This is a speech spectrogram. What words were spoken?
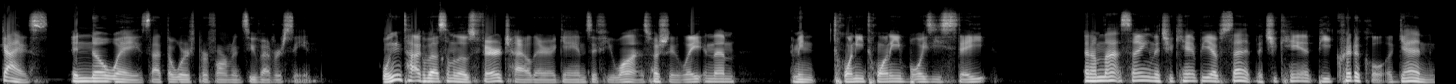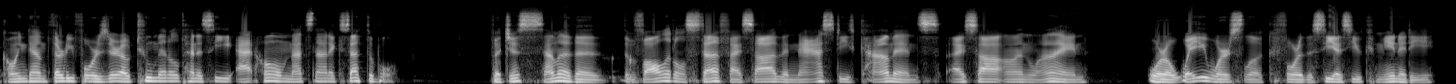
guys, in no way is that the worst performance you've ever seen. We can talk about some of those Fairchild era games if you want, especially late in them. I mean, 2020 Boise State. And I'm not saying that you can't be upset, that you can't be critical. Again, going down 34 0 to Middle Tennessee at home, that's not acceptable. But just some of the, the volatile stuff I saw, the nasty comments I saw online, were a way worse look for the CSU community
